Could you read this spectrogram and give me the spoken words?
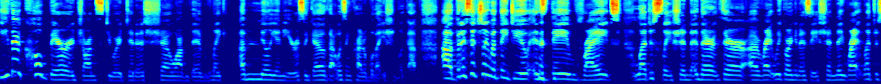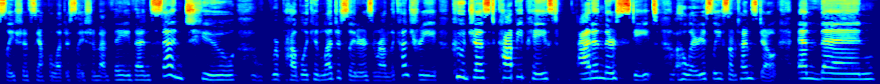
either Colbert or Jon Stewart did a show on them like a million years ago. That was incredible. That you should look up. Uh, but essentially, what they do is they write legislation. They're they're a right wing organization. They write legislation, sample legislation that they then send to Republican legislators around the country who just copy paste, add in their state. Hilariously, sometimes don't, and then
